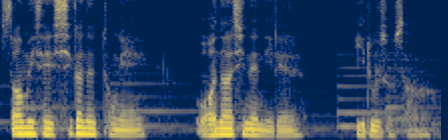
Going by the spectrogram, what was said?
서밋의 시간을 통해 원하시는 일을 이루소서.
